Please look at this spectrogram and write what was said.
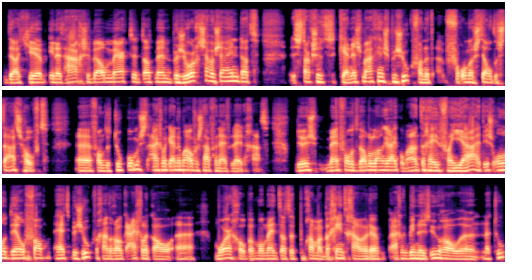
dat je in het Haagse wel merkte dat men bezorgd zou zijn dat straks het kennismakingsbezoek van het veronderstelde staatshoofd uh, van de toekomst eigenlijk helemaal over slavernijverleden gaat. Dus men vond het wel belangrijk om aan te geven van ja, het is onderdeel van het bezoek. We gaan er ook eigenlijk al uh, morgen op het moment dat het programma begint, gaan we er eigenlijk binnen het uur al uh, naartoe.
